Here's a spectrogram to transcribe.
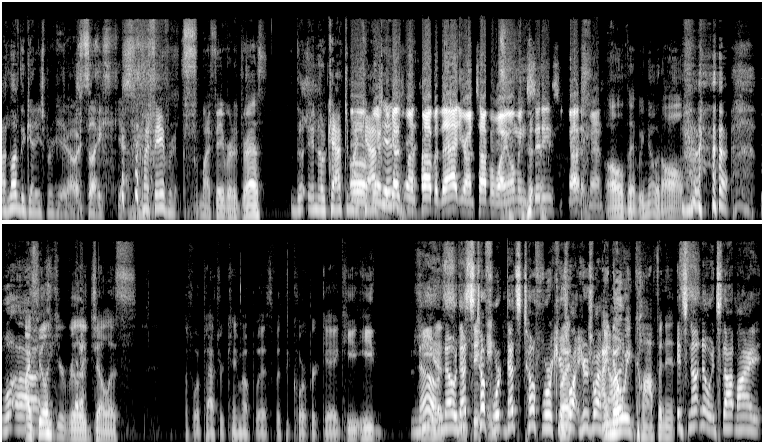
I love the Gettysburg. you know, it's like yeah, my favorite. my favorite address. The you know, Captain, my oh man captain. you guys are on top of that you're on top of wyoming cities you got it man All of it. We know it all. well, uh, I feel like you're really jealous of what Patrick came up with with the corporate gig. He he. No, has- no, that's tough and- work. That's tough work. Here's why. Here's why I'm I not. know in confidence. It's not. No, it's not my.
